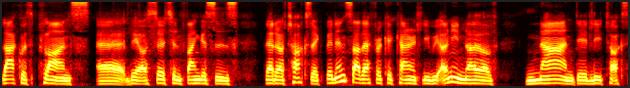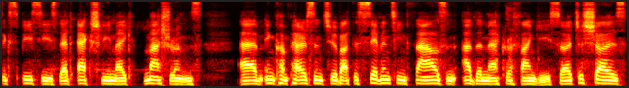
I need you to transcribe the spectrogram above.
like with plants, uh, there are certain funguses that are toxic, but in South Africa currently we only know of nine deadly toxic species that actually make mushrooms um, in comparison to about the 17,000 other macrofungi. So it just shows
